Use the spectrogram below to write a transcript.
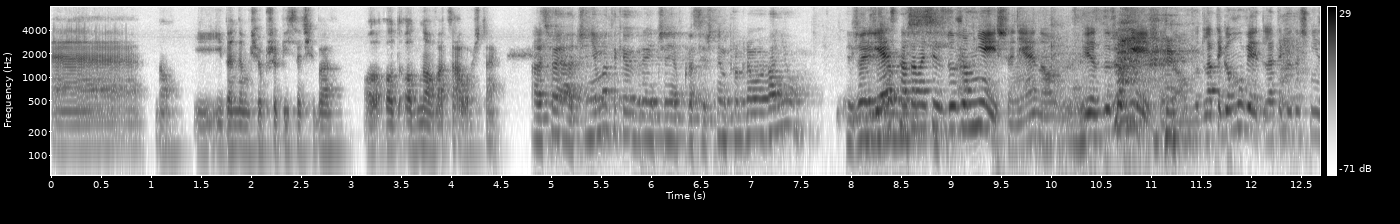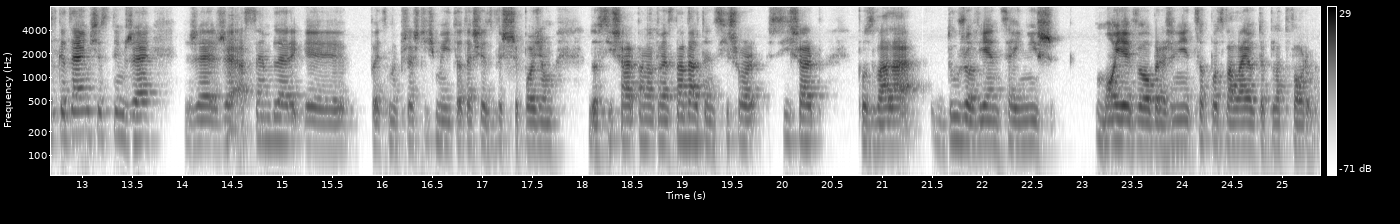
e, no i, i, będę musiał przepisać chyba od, od, nowa całość, tak? Ale słuchaj, a czy nie ma takiego ograniczenia w klasycznym programowaniu? Jeżeli jest, zrobisz... natomiast jest dużo mniejsze, nie? No, jest dużo mniejsze. No, dlatego mówię, dlatego też nie zgadzałem się z tym, że, że, że assembler, yy, powiedzmy, przeszliśmy i to też jest wyższy poziom do C-Sharpa, natomiast nadal ten C-Sharp pozwala dużo więcej niż moje wyobrażenie, co pozwalają te platformy.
